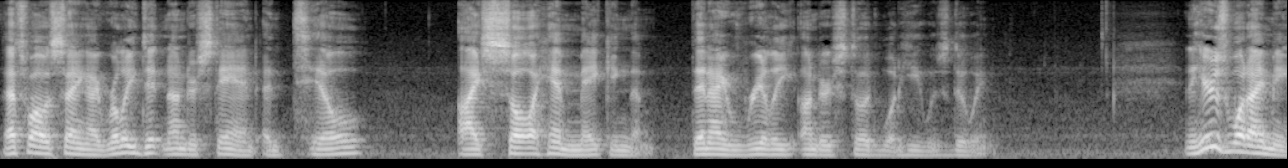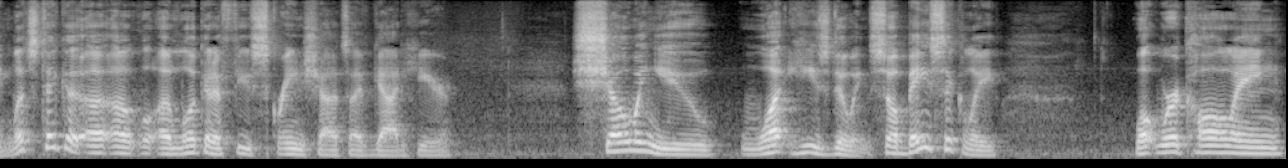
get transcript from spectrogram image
That's why I was saying I really didn't understand until I saw him making them. Then I really understood what he was doing. And here's what I mean. Let's take a, a, a, look at a few screenshots I've got here showing you what he's doing. So basically, what we're calling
